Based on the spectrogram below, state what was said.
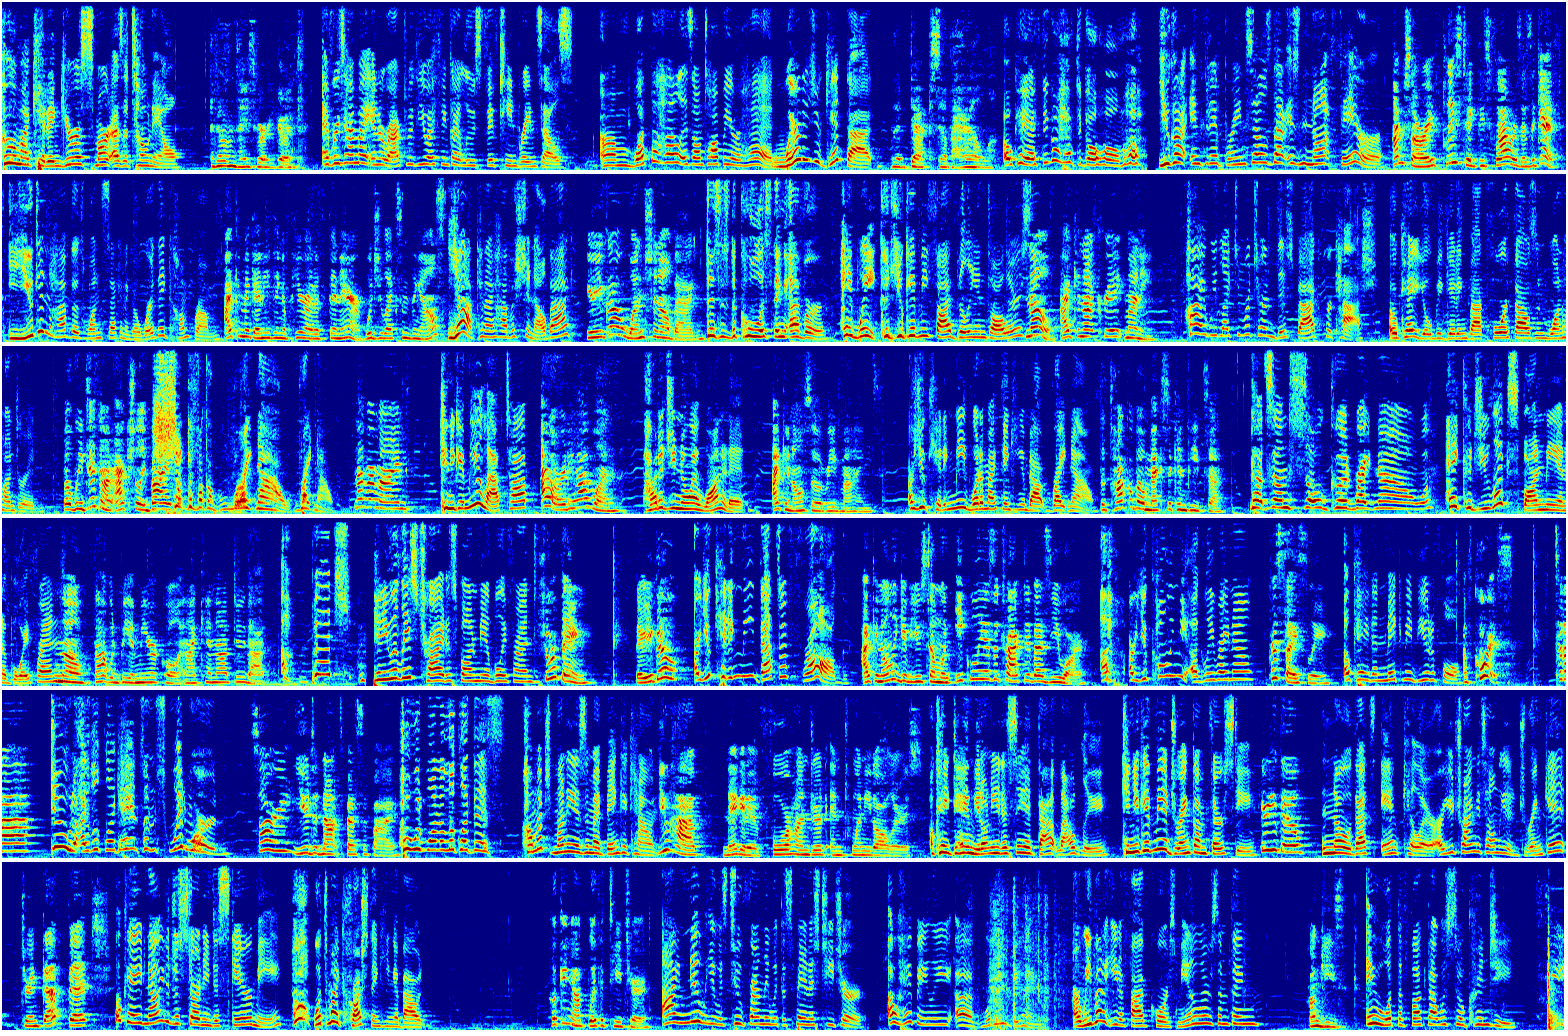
Who am I kidding? You're as smart as a toenail. It doesn't taste very good. Every time I interact with you, I think I lose 15 brain cells. Um, what the hell is on top of your head? Where did you get that? The depths of hell. Okay, I think I have to go home, huh? You got infinite brain cells? That is not fair. I'm sorry. Please take these flowers as a gift. You didn't have those one second ago. Where'd they come from? I can make anything appear out of thin air. Would you like something else? Yeah, can I have a Chanel bag? Here you go, one Chanel bag. This is the coolest thing ever. Hey, wait, could you give me $5 billion? No, I cannot create money. Hi, we'd like to return this bag for cash. Okay, you'll be getting back 4,100. But we did not actually buy. Shut the fuck up right now. Right now. Never mind. Can you get me a laptop? I already have one. How did you know I wanted it? I can also read minds. Are you kidding me? What am I thinking about right now? The Taco Bell Mexican pizza. That sounds so good right now. Hey, could you like spawn me in a boyfriend? No, that would be a miracle, and I cannot do that. Ah, bitch! Can you at least try to spawn me a boyfriend? Sure thing. There you go. Are you kidding me? That's a frog. I can only give you someone equally as attractive as you are. Uh, are you calling me ugly right now? Precisely. Okay, then make me beautiful. Of course. Ta-da! Dude, I look like handsome Squidward. Sorry, you did not specify. Who would want to look like this? How much money is in my bank account? You have negative $420. Okay, damn, you don't need to say it that loudly. Can you give me a drink? I'm thirsty. Here you go. No, that's ant killer. Are you trying to tell me to drink it? Drink up, bitch. Okay, now you're just starting to scare me. What's my crush thinking about? Hooking up with a teacher. I knew he was too friendly with the Spanish teacher. Oh, hey, Bailey. Uh, what are you doing? Are we about to eat a five course meal or something? Hungies. Ew, what the fuck? That was so cringy.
